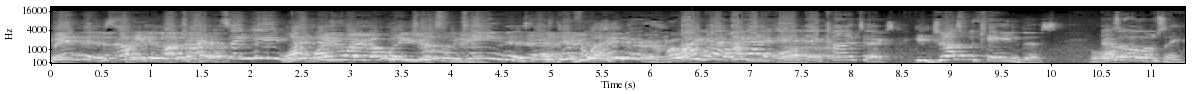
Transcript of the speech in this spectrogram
been this. I'm, I'm trying to say he ain't Why, been why this. you worried about what He he just be? became this. That's different. You a hater, bro. I, got, I gotta add that context. He just became this. That's all I'm saying.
